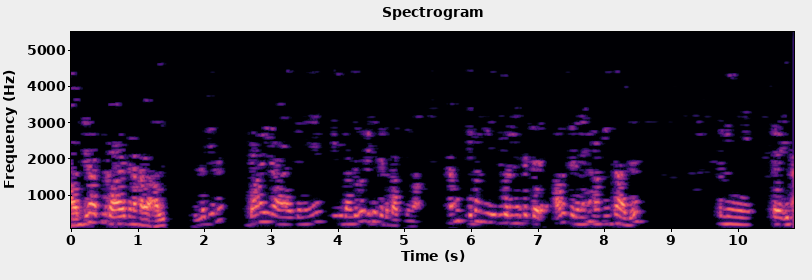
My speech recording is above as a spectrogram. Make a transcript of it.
ආධ්‍යාත්මික ආයතන හය අල්ලගෙන බාහිර ආයතනයේ පිළිබඳව විහිදටපත් වෙනවා. නමුත් එබන් මේ විවරණයකට අවසර නැහැ මත නිසාද මේ එකක්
